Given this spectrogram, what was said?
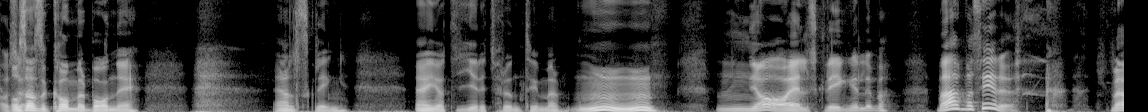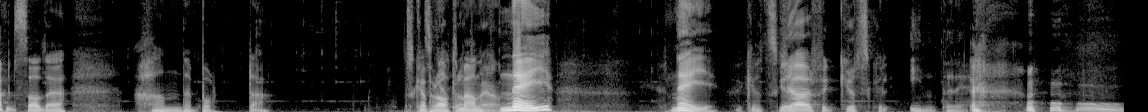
och, Och sen så kommer Bonnie Älskling, är jag ett girigt fruntimmer? Mm, Mm, Ja älskling, eller va? Va? Vad säger du? vem sa det? Han där borta. Ska jag prata prata med honom? Nej! Nej! för Guds skull. Gör för guds skull inte det.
